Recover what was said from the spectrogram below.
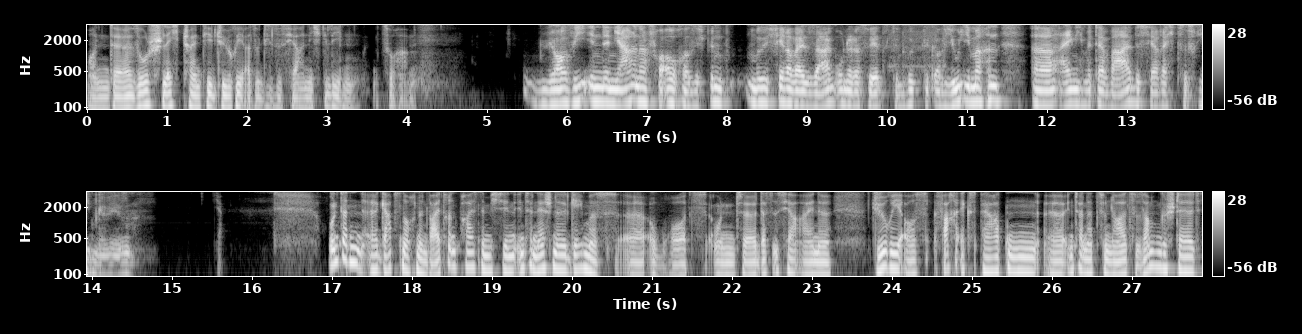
Und äh, so schlecht scheint die Jury also dieses Jahr nicht gelegen zu haben. Ja, wie in den Jahren davor auch. Also ich bin, muss ich fairerweise sagen, ohne dass wir jetzt den Rückblick auf Juli machen, äh, eigentlich mit der Wahl bisher recht zufrieden gewesen. Ja. Und dann äh, gab es noch einen weiteren Preis, nämlich den International Gamers äh, Awards. Und äh, das ist ja eine Jury aus Fachexperten, äh, international zusammengestellt.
